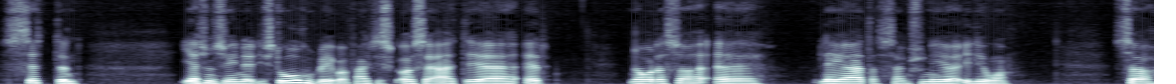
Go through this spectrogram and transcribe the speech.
sætte den. Jeg synes, en af de store problemer faktisk også er, det er, at når der så er lærere, der sanktionerer elever, så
